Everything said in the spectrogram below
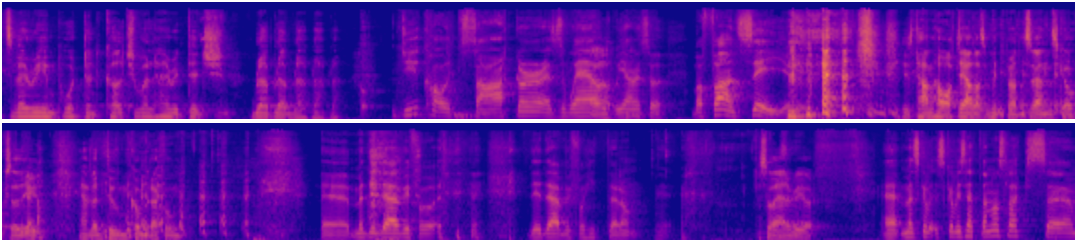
it's very important cultural heritage. Bla bla bla bla bla. Do you call it soccer as well? Ja. Och Janne så, vad fan säger du? Just han hatar ju alla som inte pratar svenska också. Det är ju en jävla dum kombination. Eh, men det är där vi får, det är där vi får hitta dem. Så är det vi gör. Eh, men ska vi, ska vi sätta någon slags, eh,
